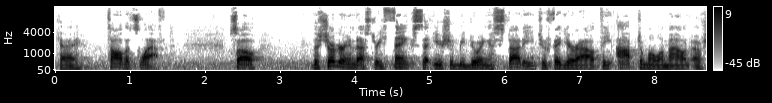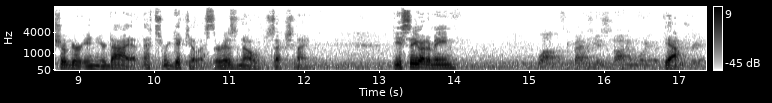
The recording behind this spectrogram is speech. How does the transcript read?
Okay? It's all that's left. So the sugar industry thinks that you should be doing a study to figure out the optimal amount of sugar in your diet. That's ridiculous. There is no such thing. Do you see what I mean? Well, let's go back to your starting point of Yeah. nutrient.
